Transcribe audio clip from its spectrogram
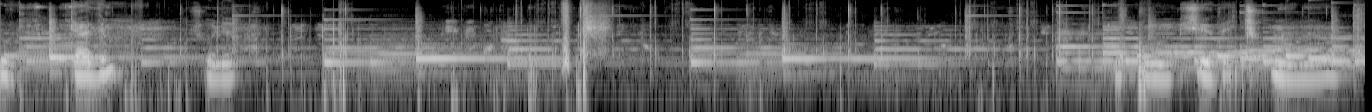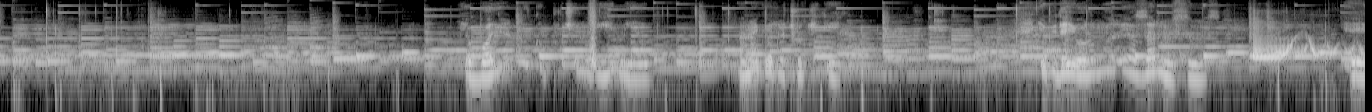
Dur. Geldim. Şöyle. Oğlum bir şey de çıkmıyor mu? Ya balyanın kapuçino iyi mi ya? Bana göre çok iyi değil. Ya bir de yorumlara yazar mısınız? Ee,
